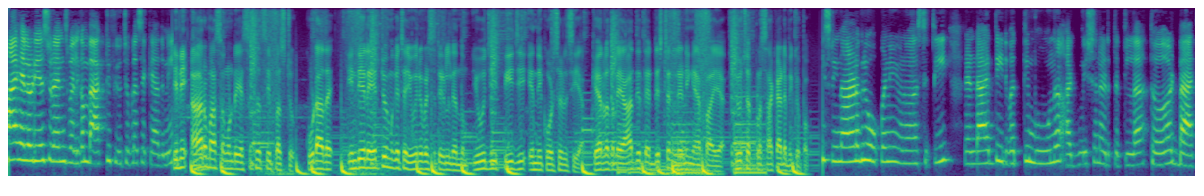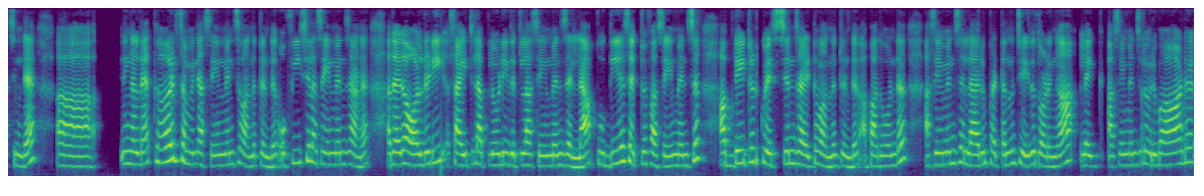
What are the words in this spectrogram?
Hi hello dear students welcome back to future plus academy ഇനി ആറ് മാസം കൊണ്ട് S S L C plus two കൂടാതെ ഇന്ത്യയിലെ ഏറ്റവും മികച്ച യൂണിവേഴ്സിറ്റികളിൽ നിന്നും യു ജി പി ജി എന്നീ കോഴ്സുകൾ ചെയ്യാം. കേരളത്തിലെ ആദ്യത്തെ ഡിസ്റ്റന്റ് ലേണിംഗ് ആപ്പായ ഫ്യൂച്ചർ പ്ലസ് അക്കാദമിക്കൊപ്പം ശ്രീനാരായണ ഗുരു ഓപ്പൺ യൂണിവേഴ്സിറ്റി രണ്ടായിരത്തി ഇരുപത്തി മൂന്ന് അഡ്മിഷൻ എടുത്തിട്ടുള്ള തേർഡ് ബാച്ചിന്റെ നിങ്ങളുടെ തേർഡ് സെമ്മിന്റെ അസൈൻമെന്റ്സ് വന്നിട്ടുണ്ട്. ഒഫീഷ്യൽ അസൈൻമെന്റ്സ് ആണ്. അതായത് ഓൾറെഡി സൈറ്റിൽ അപ്ലോഡ് ചെയ്തിട്ടുള്ള അസൈൻമെന്റ്സ് അല്ല പുതിയ set of assignments updated questions ആയിട്ട് വന്നിട്ടുണ്ട്. അപ്പൊ അതുകൊണ്ട് അസൈൻമെന്റ്സ് എല്ലാവരും പെട്ടെന്ന് ചെയ്തു തുടങ്ങുക. ലൈക്ക് അസൈൻമെന്റ്സിൽ ഒരുപാട്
